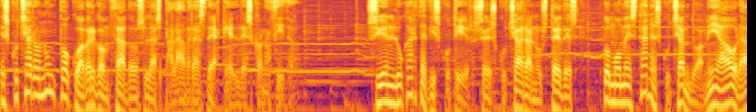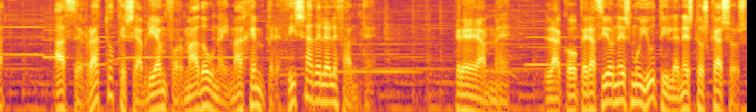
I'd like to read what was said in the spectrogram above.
escucharon un poco avergonzados las palabras de aquel desconocido. Si en lugar de discutir se escucharan ustedes como me están escuchando a mí ahora, hace rato que se habrían formado una imagen precisa del elefante. Créanme, la cooperación es muy útil en estos casos,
